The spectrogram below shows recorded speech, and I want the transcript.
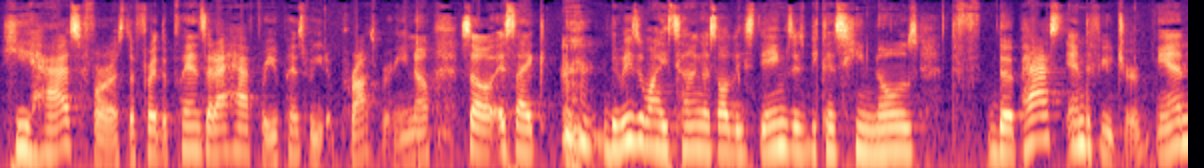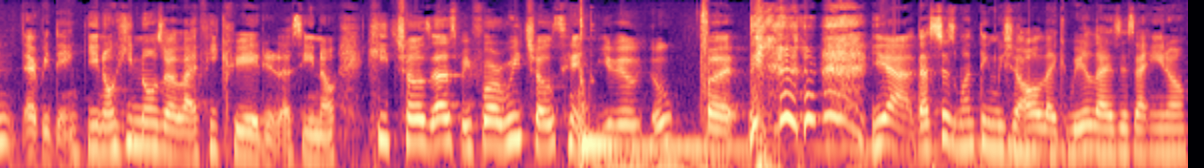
he has for us the for the plans that i have for you plans for you to prosper you know? So it's like the reason why he's telling us all these things is because he knows the past and the future and everything. You know he knows our life. He created us you know? He chose us before before we chose him. You know, but yeah, that's just one thing we should all like realize is that you know.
